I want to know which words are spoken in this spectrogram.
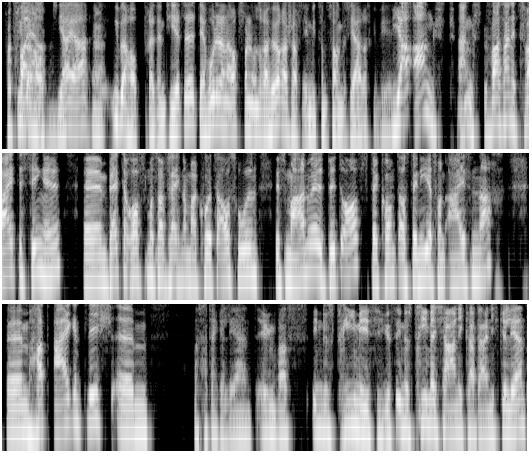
vor zwei überhaupt, Jahren. ja, ja, Ja. Äh, überhaupt präsentierte. Der wurde dann auch von unserer Hörerschaft irgendwie zum Song des Jahres gewählt. Ja, Angst. Angst. Das war seine zweite Single. Ähm, Betteroff muss man vielleicht noch mal kurz ausholen. Ist Manuel Bitoff, der kommt aus der Nähe von Eisenach. Ähm, hat eigentlich, ähm, was hat er gelernt? Irgendwas Industriemäßiges. Industriemechaniker hat er eigentlich gelernt.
